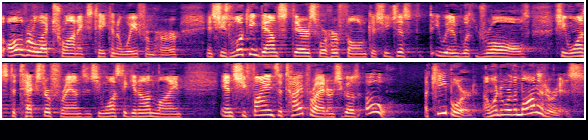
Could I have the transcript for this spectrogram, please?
all of her electronics taken away from her, and she's looking downstairs for her phone because she's just in withdrawals. She wants to text her friends and she wants to get online, and she finds a typewriter and she goes, "Oh, a keyboard. I wonder where the monitor is."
